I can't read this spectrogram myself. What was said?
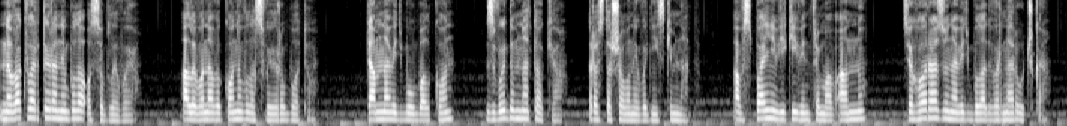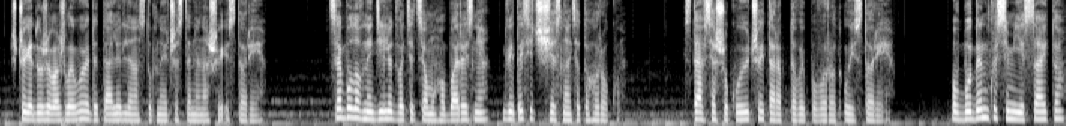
Нова квартира не була особливою, але вона виконувала свою роботу. Там навіть був балкон з видом на Токіо, розташований в одній з кімнат. А в спальні, в якій він тримав Анну, цього разу навіть була дверна ручка, що є дуже важливою деталлю для наступної частини нашої історії. Це було в неділю 27 березня 2016 року. Стався шокуючий та раптовий поворот у історії. В будинку сім'ї Сайто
